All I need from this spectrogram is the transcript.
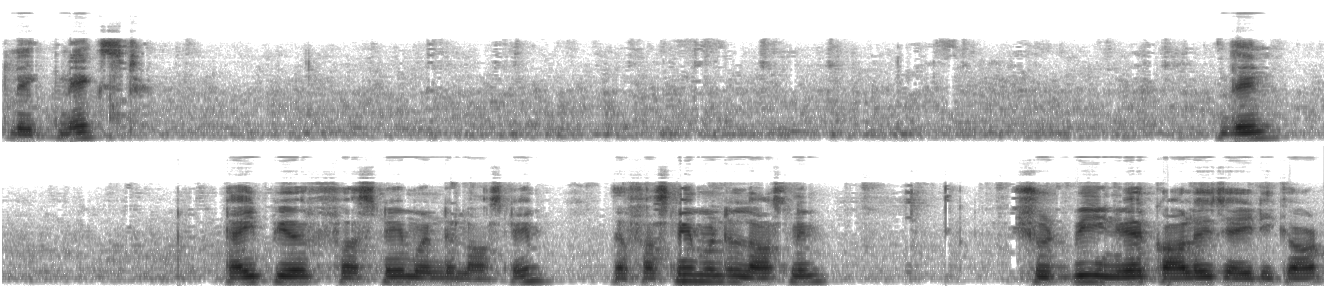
Click next then type your first name and the last name. The first name and the last name should be in your college id card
